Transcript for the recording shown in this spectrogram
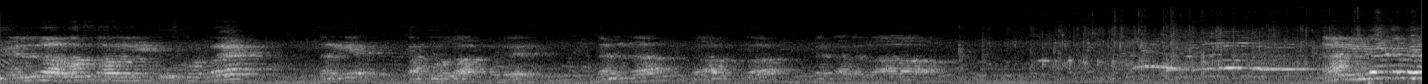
ಇವೆಲ್ಲ ಅರವತ್ತು ಸಾವಿರ ಲೀಟರ್ ಕೊಟ್ರೆ ನನಗೆ ಸಂತೋಷ ಆಗ್ತದೆ ನನ್ನ ಯಾರು ಕೂಡ ಬಿಡಕ್ಕಾಗಲ್ಲ ನಾನು ಇರ್ಬೇಕ ಬೇಡ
